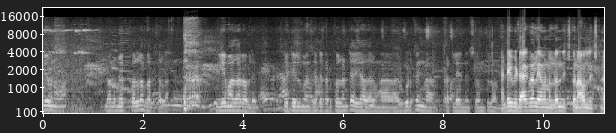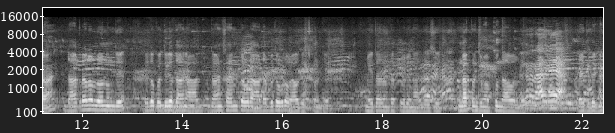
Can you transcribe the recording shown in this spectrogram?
జీవనము. దాంట్లో మేపుకోవాలా బతకల్లా ఇంకేం ఆధారం లేదు సిటీలు మంచి చెడ్డ కట్టుకోవాలంటే అవి ఆధారం. ఇంకా అవి కూడా ఇంకా కట్టలేని సొంతులు అంటే ఇవి డాక్రాలు ఏమన్నా లోన్ తెచ్చుకుని ఆవులు తెచ్చుకున్నావా? డాక్రాలో లోన్ ఉంది. ఏదో కొద్దిగా దాని దాని సాయంతో కూడా ఆ డబ్బుతో కూడా ఒక ఆవు తెచ్చుకోండి మిగతాదంతా కూలీనాలు చేసి ఇంకా కొంచెం అప్పు ఉంది ఆవులు రైతు దగ్గర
